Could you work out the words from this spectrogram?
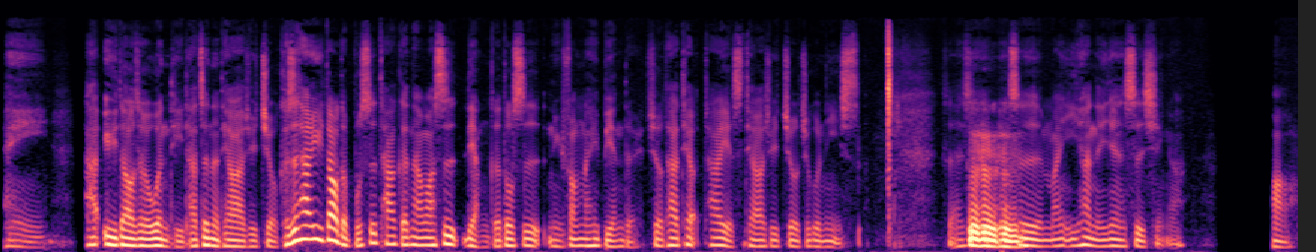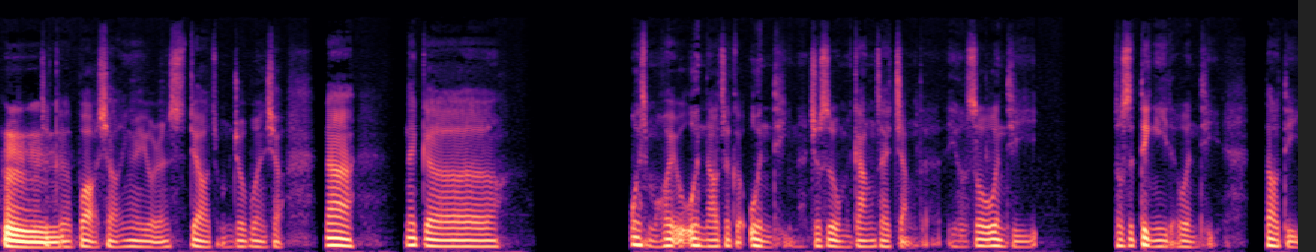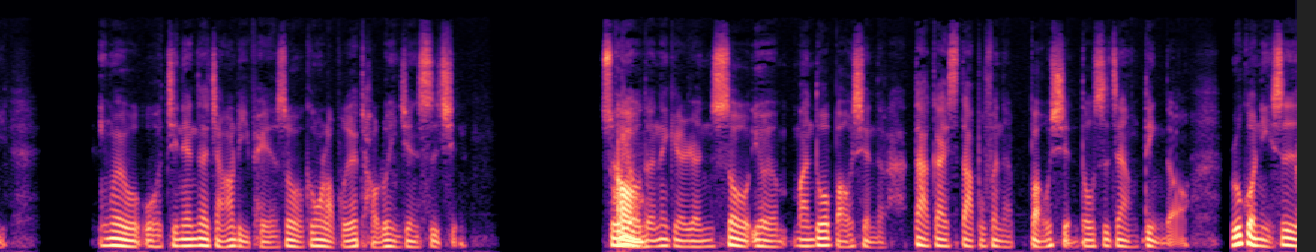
哎，他遇到这个问题，他真的跳下去救，可是他遇到的不是他跟他妈，是两个都是女方那一边的，就他跳，他也是跳下去救，结果溺死，实在是也是蛮遗憾的一件事情啊。啊，嗯，这个不好笑，因为有人死掉，怎么就不能笑？那。那个为什么会问到这个问题呢？就是我们刚刚在讲的，有时候问题都是定义的问题。到底，因为我我今天在讲到理赔的时候，我跟我老婆在讨论一件事情。所有的那个人寿有蛮多保险的啦，大概是大部分的保险都是这样定的哦。如果你是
